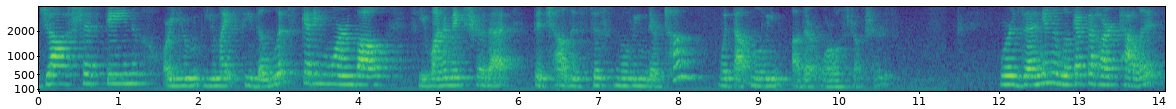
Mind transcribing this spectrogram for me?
jaw shifting or you, you might see the lips getting more involved. So you want to make sure that the child is just moving their tongue without moving other oral structures. We're then going to look at the hard palate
